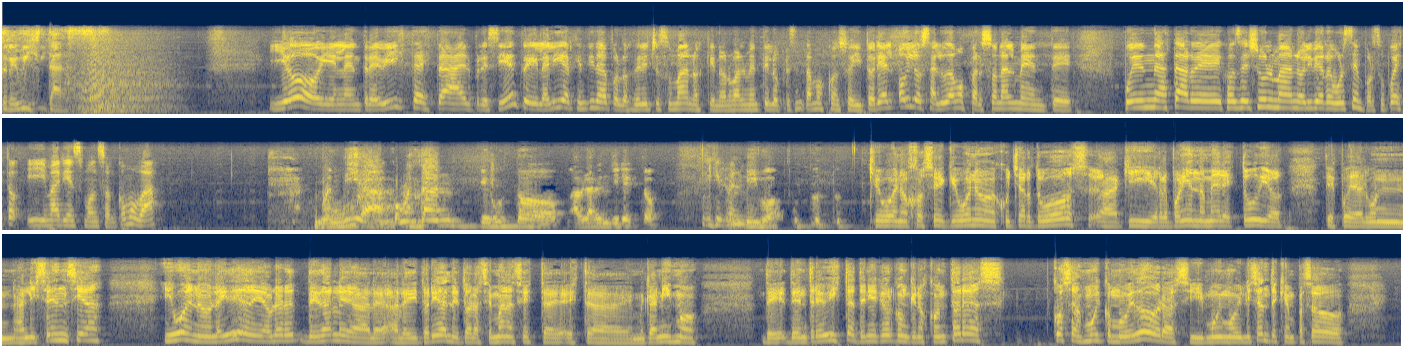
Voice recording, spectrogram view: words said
Entrevistas. Y hoy en la entrevista está el presidente de la Liga Argentina por los Derechos Humanos, que normalmente lo presentamos con su editorial. Hoy lo saludamos personalmente. Buenas tardes, José Schulman, Olivia Rebursen, por supuesto, y Marian Monzón. ¿Cómo va? Buen día, ¿cómo están? Qué gusto hablar en directo, en vivo. Qué bueno, José, qué bueno escuchar tu voz aquí reponiéndome al estudio después de alguna licencia. Y bueno, la idea de hablar, de darle a la, editorial de todas las semanas este, este mecanismo de, entrevista tenía que ver con que nos contaras cosas muy conmovedoras y muy movilizantes que han pasado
